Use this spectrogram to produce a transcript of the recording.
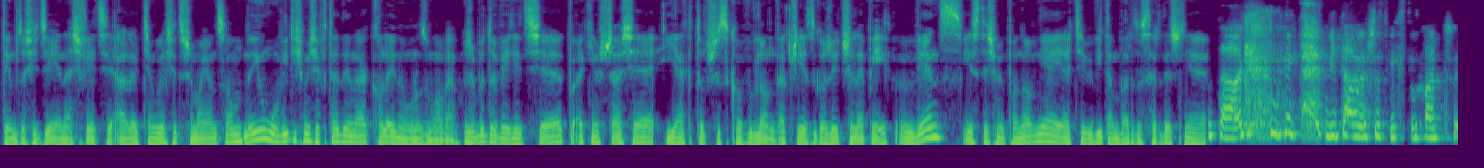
tym, co się dzieje na świecie, ale ciągle się trzymającą. No i umówiliśmy się wtedy na kolejną rozmowę, żeby dowiedzieć się po jakimś czasie, jak to wszystko wygląda, czy jest gorzej, czy lepiej. Więc jesteśmy ponownie. Ja Cię witam bardzo serdecznie. Tak, witamy wszystkich słuchaczy.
